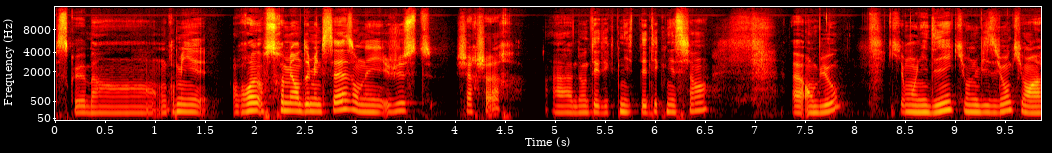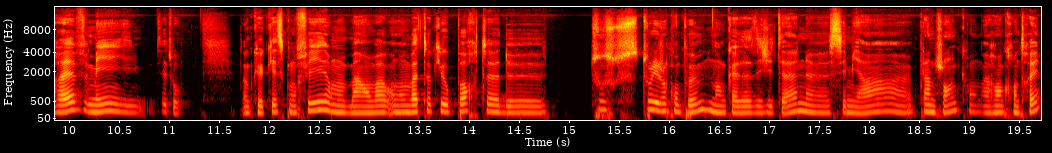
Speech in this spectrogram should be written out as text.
parce que ben, on, on se remet en 2016, on est juste chercheurs, donc des, techniciens en bio, qui ont une idée, qui ont une vision, qui ont un rêve, mais c'est tout. Donc, euh, qu'est-ce qu'on fait? On, bah, on, va, toquer aux portes de tous, tous les gens qu'on peut, donc Alsace Digital, euh, Semia, plein de gens qu'on a rencontrés.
